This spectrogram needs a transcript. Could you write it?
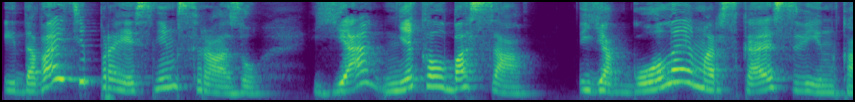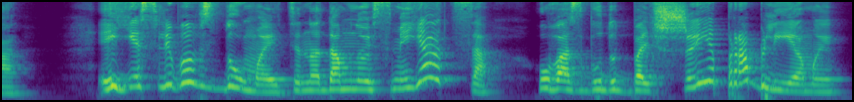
И давайте проясним сразу. Я не колбаса. Я голая морская свинка. И если вы вздумаете надо мной смеяться, у вас будут большие проблемы.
